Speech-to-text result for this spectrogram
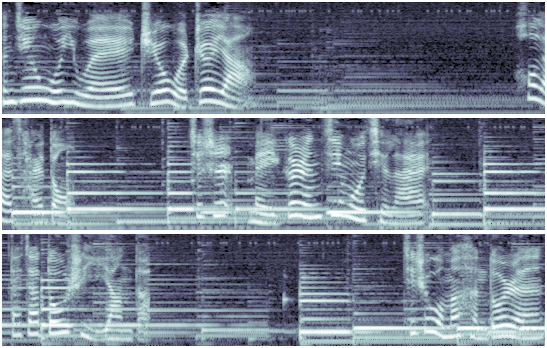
曾经我以为只有我这样，后来才懂，其实每个人寂寞起来，大家都是一样的。其实我们很多人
